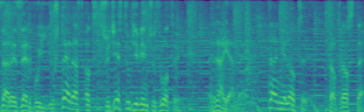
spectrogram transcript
Zarezerwuj już teraz od 39 zł. Ryanair. Tanie loty. To proste.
